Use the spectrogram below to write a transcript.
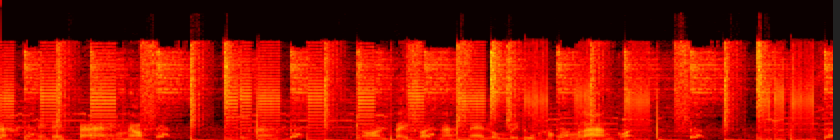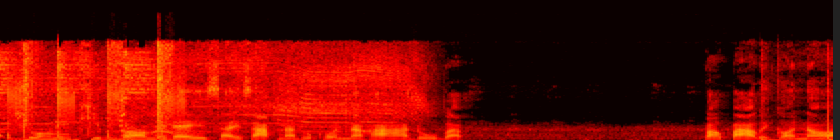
นะ ไม่ได้แปรงเนาะอะนอนไปก่อนนะ แม่ลงไปดูเขาข้างล่างก่อน ช่วงนี้คลิปก็ไม่ได้ใส่ซับนะทุกคนนะคะ ดูแบบ เปล่าๆไปก่อนเนาะ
